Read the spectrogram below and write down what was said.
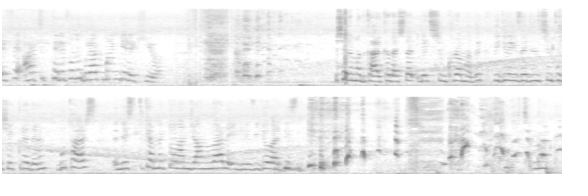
Efe artık telefonu bırakman gerekiyor. Başaramadık arkadaşlar, iletişim kuramadık. Videoyu izlediğiniz için teşekkür ederim. Bu tarz e, nesli tükenmekte olan canlılarla ilgili videolar iz...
